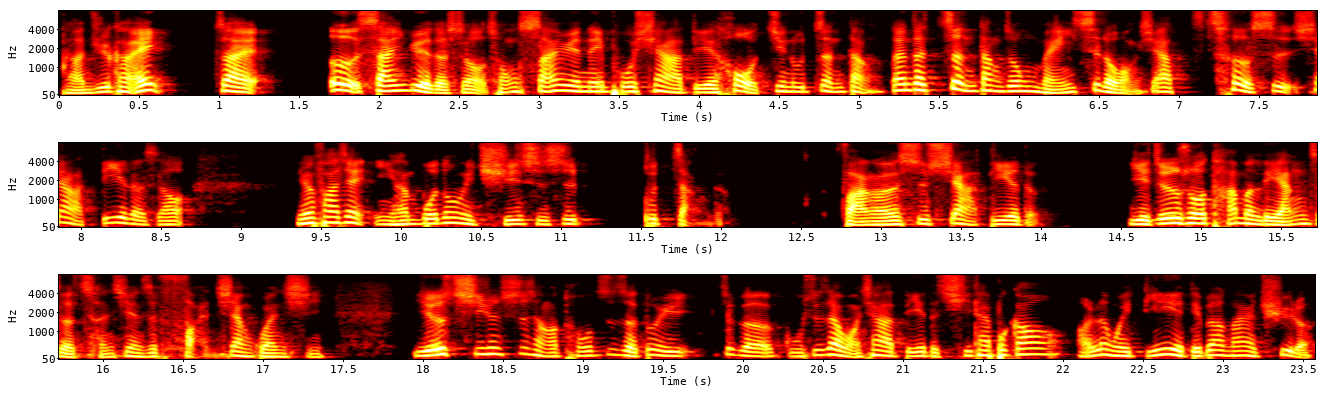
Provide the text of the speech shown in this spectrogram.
啊，你去看，哎，在二三月的时候，从三月那波下跌后进入震荡，但在震荡中每一次的往下测试下跌的时候，你会发现隐含波动率其实是不涨的，反而是下跌的。也就是说，它们两者呈现是反向关系。也就是期权市场的投资者对于这个股市在往下跌的期待不高啊，认为跌也跌不到哪里去了，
